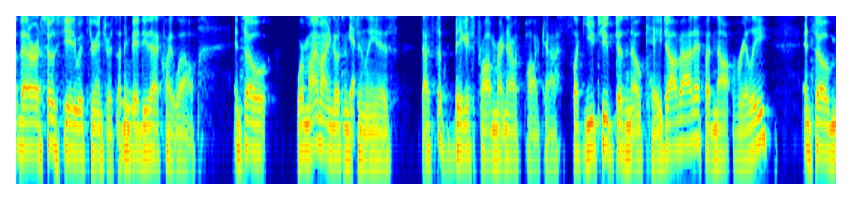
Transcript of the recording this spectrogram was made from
that are associated with your interests. I think mm-hmm. they do that quite well. And so where my mind goes instantly yes. is that's the biggest problem right now with podcasts. Like YouTube does an okay job at it, but not really. And so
